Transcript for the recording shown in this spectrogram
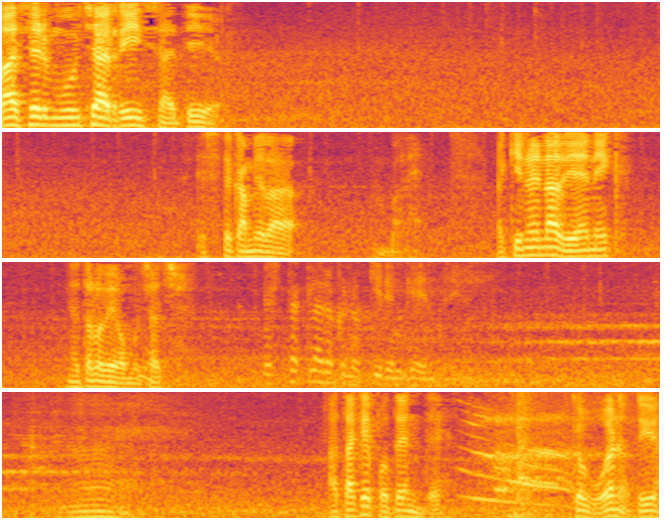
Va a ser mucha risa, tío. Este cambia la... Vale. Aquí no hay nadie, ¿eh, Nick? Ya te lo digo, muchacho. Está claro que no quieren que entre. Ataque potente. Qué bueno, tío.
